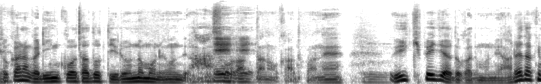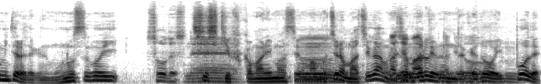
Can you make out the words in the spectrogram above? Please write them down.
そこからなんかリンクをたどっていろんなものを読んでああそうだったのかとかね、ウィキペディアとかでもねあれだけ見てるだけでものすごいそうですね、知識深まりますよ、まあ、もちろん間違いもいろいろ出てるんだけど、一方で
